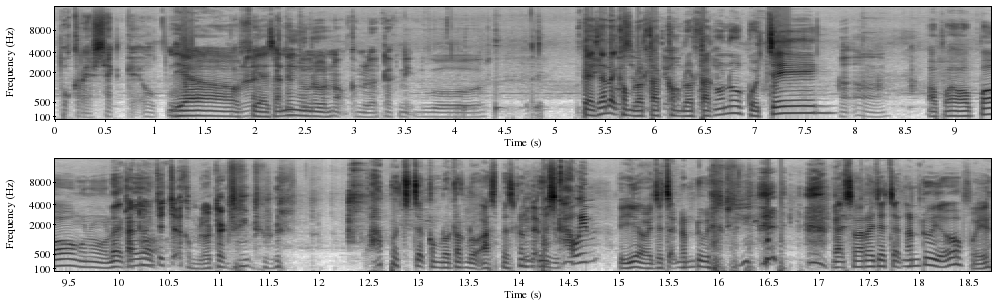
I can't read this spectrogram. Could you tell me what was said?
opo kresek kayak opo Ya, biasanya ngono. turun gemlodak nih dhuwur. Biasa lek gemlodak apa? ngono kucing heeh apa-apa ngono. Lek kadang kaya cecek gemlodak nih dhuwur. Apa cecek gemlodak lo aspes lek kentu pas kawin. Iya cecek kentu nggak suara cecek kentu ya apa ya?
